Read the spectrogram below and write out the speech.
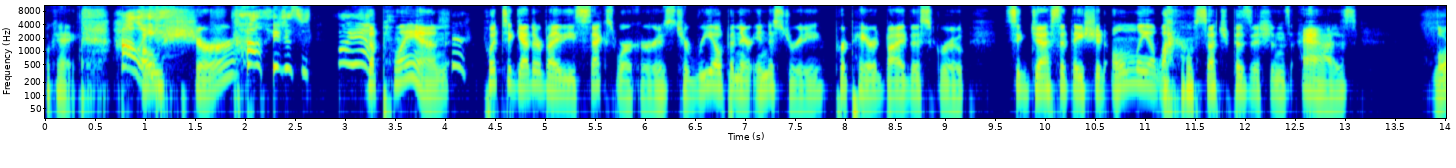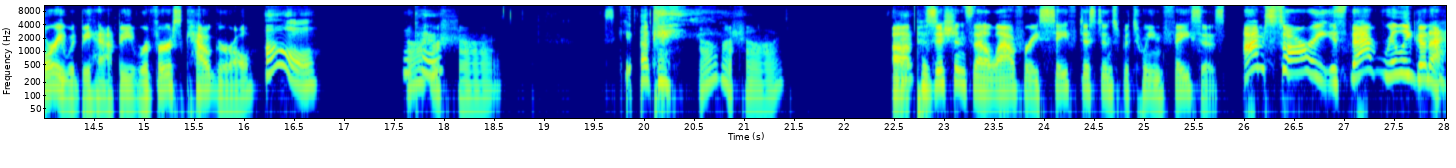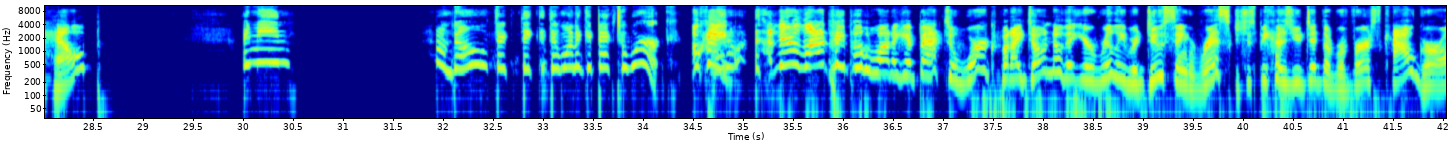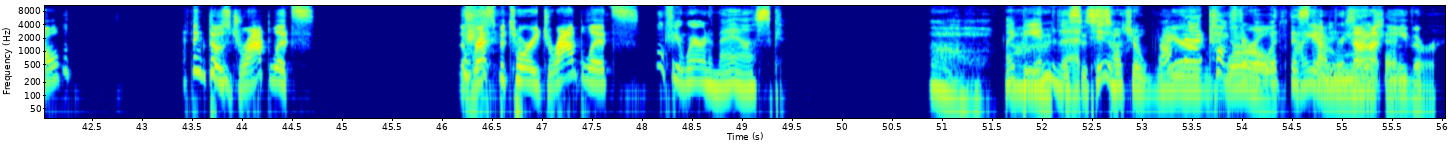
Okay. Holly. Oh, sure. Holly just. Oh yeah. The plan put together by these sex workers to reopen their industry, prepared by this group, suggests that they should only allow such positions as Lori would be happy, reverse cowgirl. oh. Okay. Excuse- Okay. Uh, positions that allow for a safe distance between faces. I'm sorry, is that really going to help? I mean, I don't know. They're, they they want to get back to work. Okay, there are a lot of people who want to get back to work, but I don't know that you're really reducing risk just because you did the reverse cowgirl. I think those droplets, the respiratory droplets. Well, if you're wearing a mask, Oh, might be into this that is too. such a weird comfortable world. with this I am not either.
